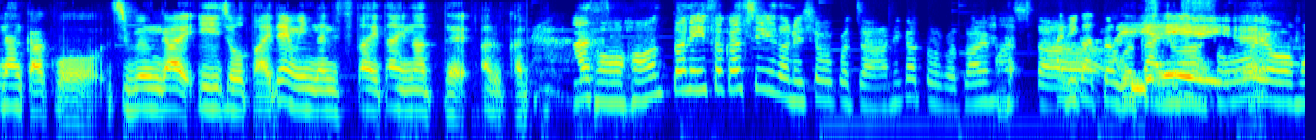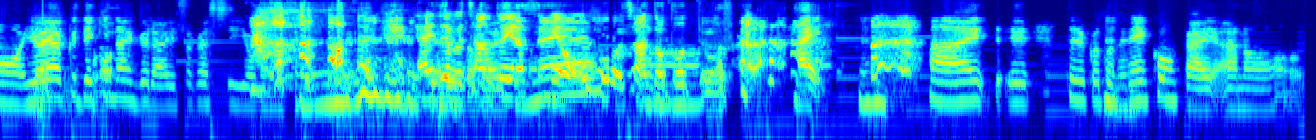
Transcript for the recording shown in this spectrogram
なんかこう、自分がいい状態でみんなに伝えたいなってあるから。もう本当に忙しいのに、しょうこちゃん、ありがとうございました。ありがとうございますそうよ、もう予約できないぐらい忙しいよ。大丈夫、ちゃんと休みを、ちゃんと取ってますから。はい。はい。えということでね、今回、あの、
